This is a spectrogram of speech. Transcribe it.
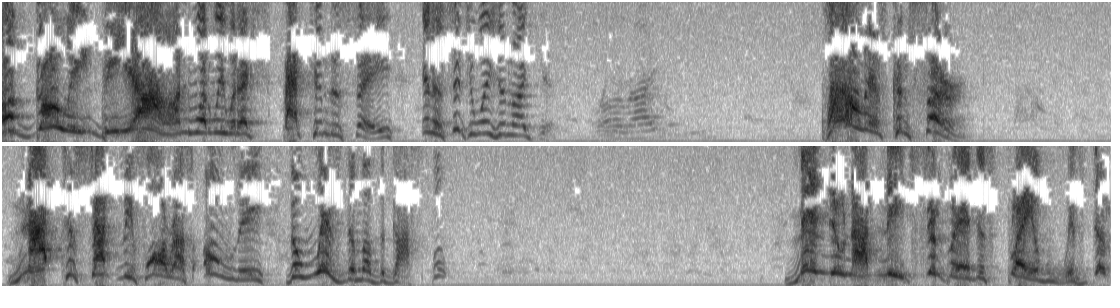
of going beyond what we would expect him to say in a situation like this. Paul is concerned not to set before us only the wisdom of the gospel. Men do not need simply a display of wisdom.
